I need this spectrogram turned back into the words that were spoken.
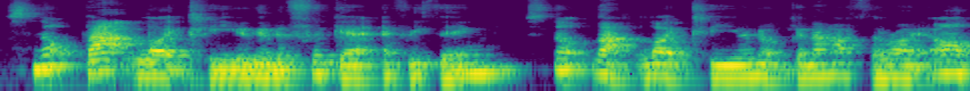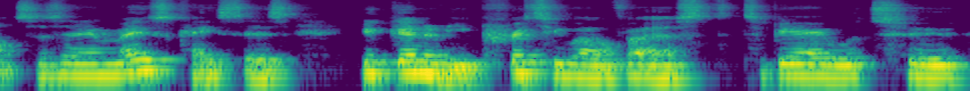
it's not that likely you're going to forget everything. It's not that likely you're not going to have the right answers. And in most cases, you're going to be pretty well versed to be able to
